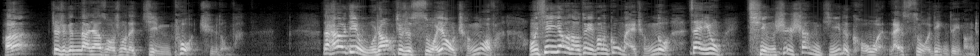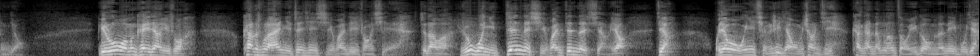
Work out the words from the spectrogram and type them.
好了，这是跟大家所说的紧迫驱动法。那还有第五招，就是索要承诺法。我们先要到对方的购买承诺，再用请示上级的口吻来锁定对方成交。比如，我们可以这样去说：看得出来你真心喜欢这双鞋，知道吗？如果你真的喜欢，真的想要，这样。我要不我给你请示一下我们上级，看看能不能走一个我们的内部价，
